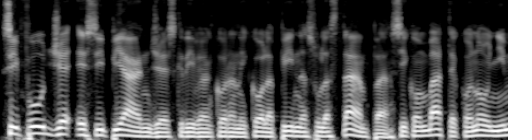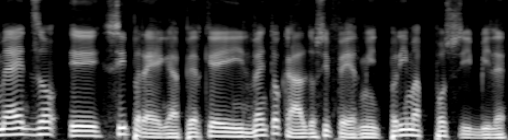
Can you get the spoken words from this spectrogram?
Si fugge e si piange, scrive ancora Nicola Pinna sulla stampa, si combatte con ogni mezzo e si prega perché il vento caldo si fermi il prima possibile.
